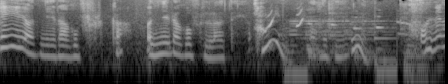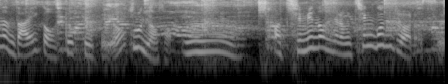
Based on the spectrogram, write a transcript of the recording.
헤이 언니라고 부를까? 언니라고 불러도 돼요? 아, 그래요? 언니는 나이가 어떻게 돼요? 스물여섯. 음, 아 지민 언니랑 친구인 줄 알았어요.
